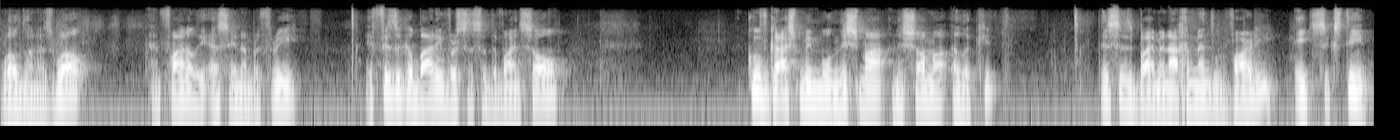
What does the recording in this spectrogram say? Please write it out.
Well done as well. And finally, essay number three a physical body versus a divine soul. Guv Gashmi Mul Nishma Nishama Elakit. This is by Menachem Mendel Vardi, age 16.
